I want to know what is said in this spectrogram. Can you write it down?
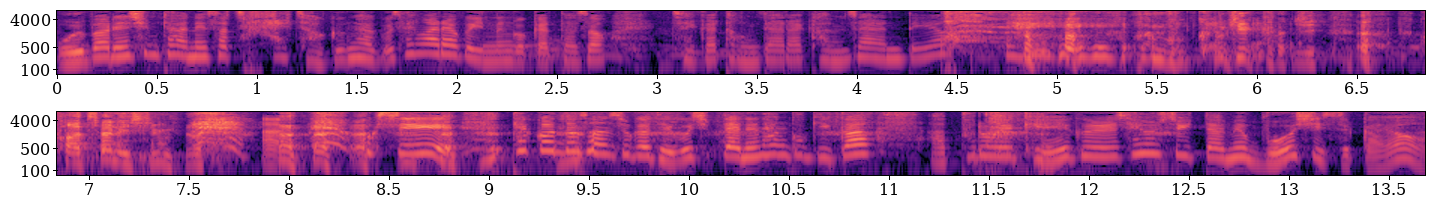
올바른 쉼터 안에서 잘 적응하고 생활하고 있는 것 같아서 제가 덩달아 감사한데요. 뭐 그렇게까지 과찬이십니다. 아, 혹시 태권도 선수가 되고 싶다는 한국이가 앞으로의 계획을 세울 수 있다면 무엇이 있을까요?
